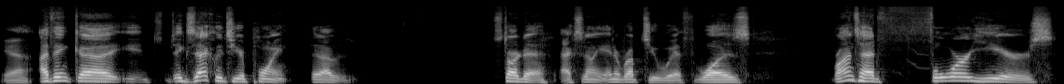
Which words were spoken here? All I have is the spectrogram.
Yeah. I think uh exactly to your point that I was started to accidentally interrupt you with was Ron's had four years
